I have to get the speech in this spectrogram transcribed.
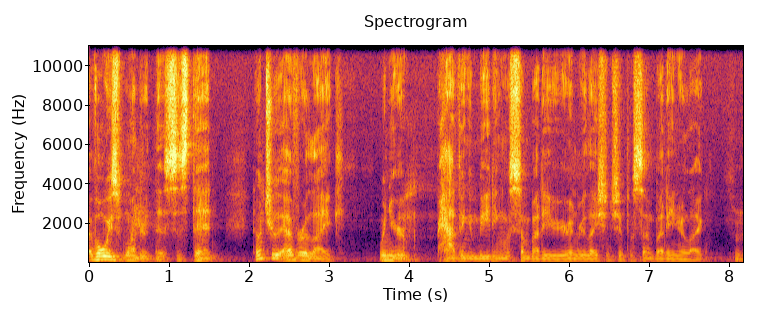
I've always wondered this is that don't you ever, like, when you're having a meeting with somebody or you're in relationship with somebody and you're like, hmm,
